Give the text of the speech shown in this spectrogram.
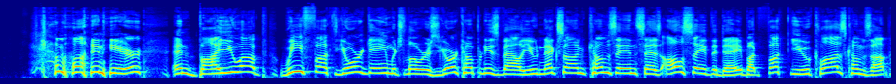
come on in here and buy you up. We fucked your game, which lowers your company's value. Nexon comes in, says, I'll save the day, but fuck you. Clause comes up.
